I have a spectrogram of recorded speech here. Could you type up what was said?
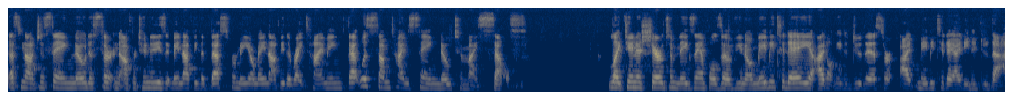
That's not just saying no to certain opportunities. It may not be the best for me or may not be the right timing. That was sometimes saying no to myself. Like Dana shared some of the examples of, you know, maybe today I don't need to do this or I maybe today I need to do that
